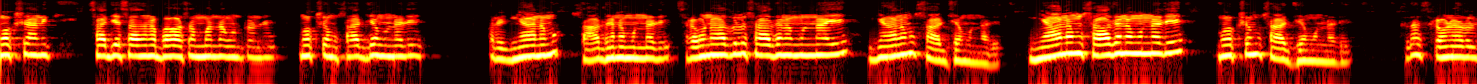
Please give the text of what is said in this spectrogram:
మోక్షానికి సాధ్య సాధన భావ సంబంధం ఉంటుంది. మోక్షం సాధ్యం ఉన్నది మరి జ్ఞానము సాధనమున్నది. శ్రవణాదులు సాధనమున్నాయి జ్ఞానం సాధ్యమున్నది. జ్ఞానం సాధనమున్నది మోక్షం సాధ్యమున్నది. కదా? శ్రవణాదులు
